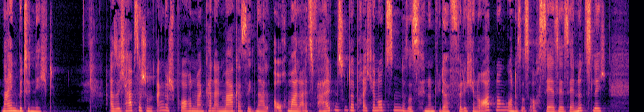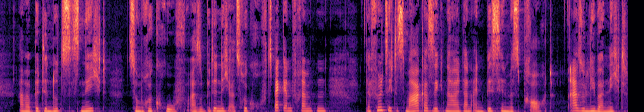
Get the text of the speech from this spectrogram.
Nein, bitte nicht. Also ich habe es ja schon angesprochen, man kann ein Markersignal auch mal als Verhaltensunterbrecher nutzen. Das ist hin und wieder völlig in Ordnung und es ist auch sehr, sehr, sehr nützlich. Aber bitte nutzt es nicht, zum Rückruf. Also bitte nicht als Rückruf zweckentfremden. Da fühlt sich das Markersignal dann ein bisschen missbraucht. Also lieber nicht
